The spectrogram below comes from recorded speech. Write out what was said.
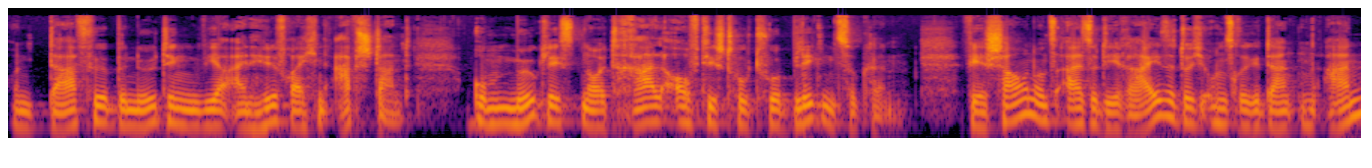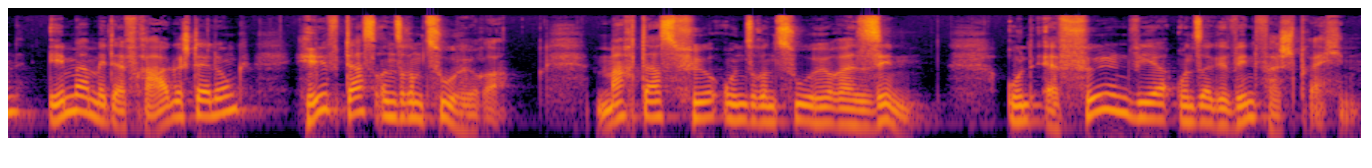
Und dafür benötigen wir einen hilfreichen Abstand, um möglichst neutral auf die Struktur blicken zu können. Wir schauen uns also die Reise durch unsere Gedanken an, immer mit der Fragestellung, hilft das unserem Zuhörer? Macht das für unseren Zuhörer Sinn? Und erfüllen wir unser Gewinnversprechen?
